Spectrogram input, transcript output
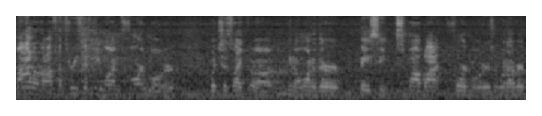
modeled off a 351 Ford motor, which is like uh, you know one of their basic small block Ford motors or whatever.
